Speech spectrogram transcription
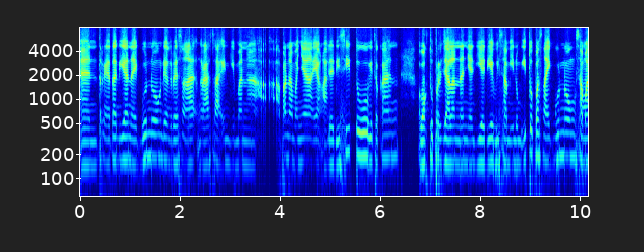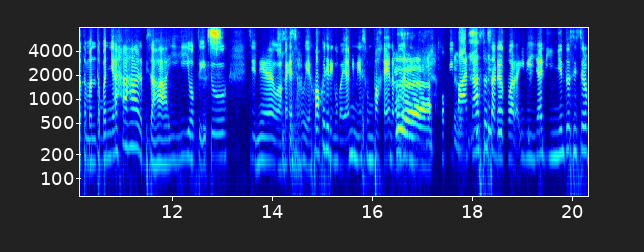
And ternyata dia naik gunung dia ngerasa ngerasain gimana apa namanya yang ada di situ gitu kan. Waktu perjalanannya dia dia bisa minum itu pas naik gunung sama teman-temannya. Haha bisa hahi waktu itu. Sini wah kayak seru ya. Kok aku jadi ngebayangin ya sumpah kayak enak banget. Kopi panas terus ada keluar ininya dingin terus disuruh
